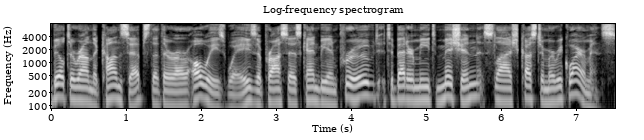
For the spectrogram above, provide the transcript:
built around the concepts that there are always ways a process can be improved to better meet mission slash customer requirements.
